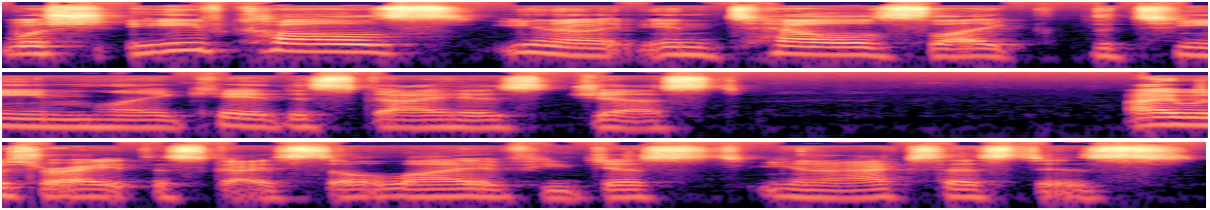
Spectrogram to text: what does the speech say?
well she, Eve calls, you know, and tells like the team like, "Hey, this guy has just I was right. This guy's still alive. He just, you know, accessed his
